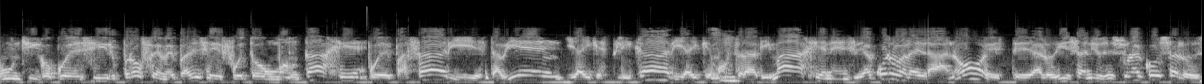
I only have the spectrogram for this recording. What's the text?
Un chico puede decir, profe, me parece que fue todo un montaje, puede pasar y está bien, y hay que explicar y hay que mostrar imágenes, de acuerdo a la edad, ¿no? Este, a los 10 años es una cosa, a los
